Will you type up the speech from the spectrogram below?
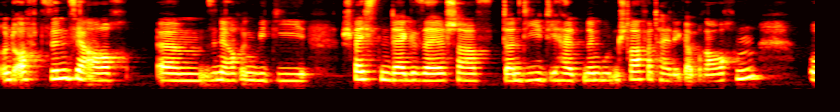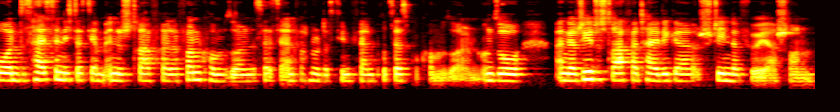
Und oft sind es ja auch, ähm, sind ja auch irgendwie die Schwächsten der Gesellschaft dann die, die halt einen guten Strafverteidiger brauchen. Und das heißt ja nicht, dass die am Ende straffrei davonkommen sollen. Das heißt ja einfach nur, dass die einen fairen Prozess bekommen sollen. Und so engagierte Strafverteidiger stehen dafür ja schon.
